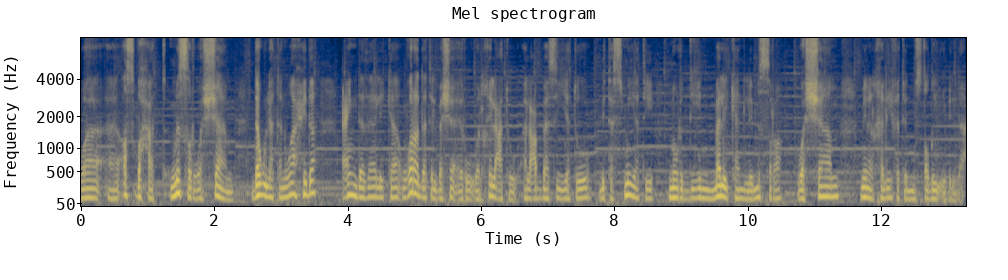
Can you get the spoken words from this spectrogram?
وأصبحت مصر والشام دولة واحدة عند ذلك وردت البشائر والخلعة العباسية بتسمية نور الدين ملكا لمصر والشام من الخليفة المستضيء بالله.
